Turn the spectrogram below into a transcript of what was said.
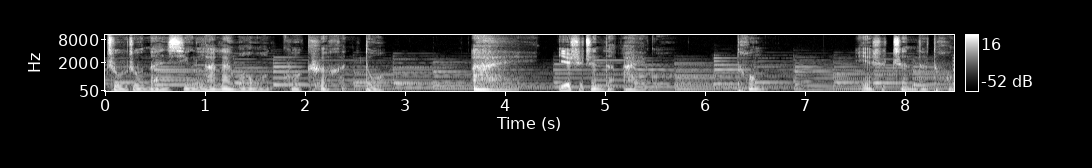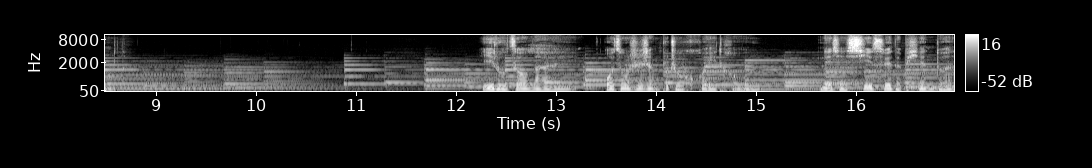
注入难行、来来往往，过客很多。爱也是真的爱过，痛也是真的痛了。一路走来，我总是忍不住回头，那些细碎的片段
